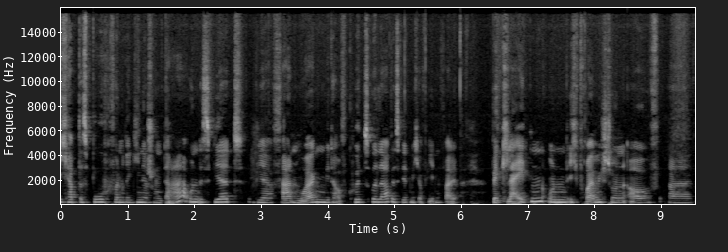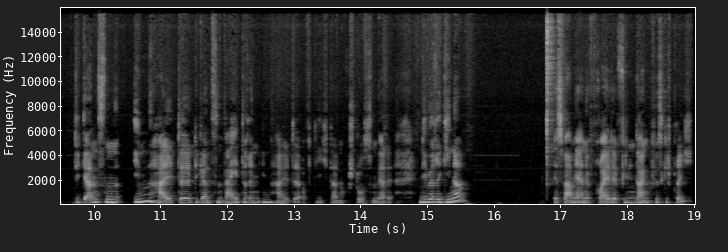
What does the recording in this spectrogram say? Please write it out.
Ich habe das Buch von Regina schon da und es wird, wir fahren morgen wieder auf Kurzurlaub. Es wird mich auf jeden Fall begleiten und ich freue mich schon auf äh, die ganzen Inhalte, die ganzen weiteren Inhalte, auf die ich da noch stoßen werde. Liebe Regina, es war mir eine Freude. Vielen Dank fürs Gespräch.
